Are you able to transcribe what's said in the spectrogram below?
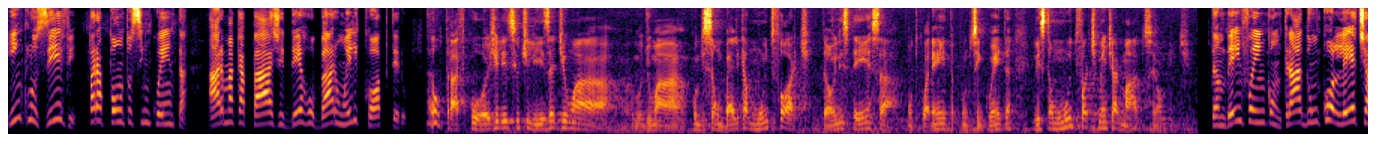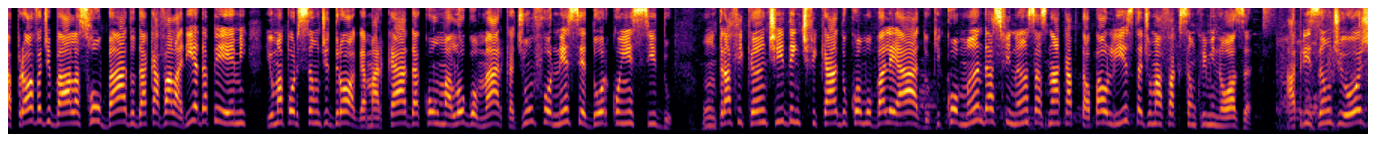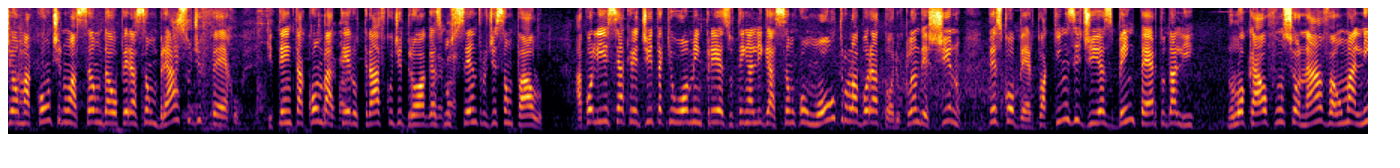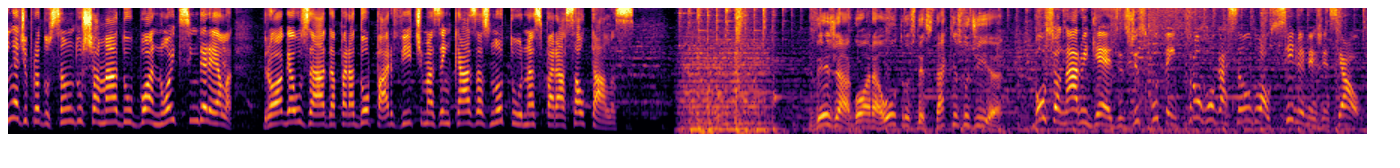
inclusive para ponto .50, arma capaz de derrubar um helicóptero. O tráfico hoje ele se utiliza de uma, de uma condição bélica muito forte. Então eles têm essa ponto .40, ponto .50, eles estão muito fortemente armados realmente. Também foi encontrado um colete à prova de balas roubado da cavalaria da PM e uma porção de droga marcada com uma logomarca de um fornecedor conhecido. Um traficante identificado como Baleado, que comanda as finanças na capital paulista de uma facção criminosa. A prisão de hoje é uma continuação da Operação Braço de Ferro, que tenta combater o tráfico de drogas no centro de São Paulo. A polícia acredita que o homem preso tenha ligação com outro laboratório clandestino descoberto há 15 dias bem perto dali. No local funcionava uma linha de produção do chamado Boa Noite Cinderela, droga usada para dopar vítimas em casas noturnas para assaltá-las. Veja agora outros destaques do dia. Bolsonaro e Guedes discutem prorrogação do auxílio emergencial.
